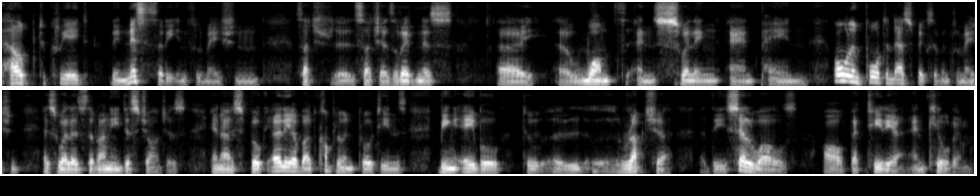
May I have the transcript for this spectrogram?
help to create the necessary inflammation, such uh, such as redness, uh, uh, warmth, and swelling and pain, all important aspects of inflammation, as well as the runny discharges. And I spoke earlier about complement proteins being able to uh, rupture the cell walls of bacteria and kill them.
